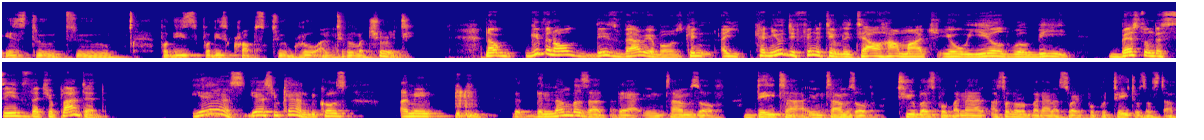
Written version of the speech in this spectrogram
is to to for these for these crops to grow until maturity. Now, given all these variables, can uh, can you definitively tell how much your yield will be based on the seeds that you planted? Yes, yes, you can because I mean the, the numbers are there in terms of data, in terms of tubers for banana, uh, sorry, not banana, sorry, for potatoes and stuff.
